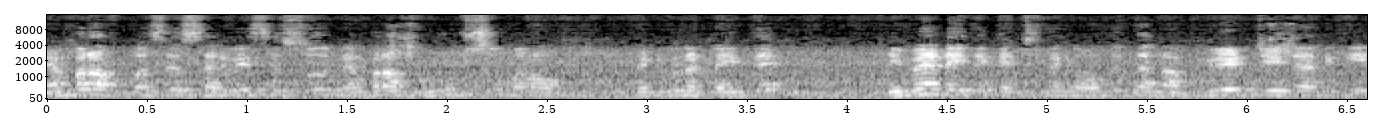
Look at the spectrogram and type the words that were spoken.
number of buses services number of routes మనం పెట్టుకున్నట్లయితే డిమాండ్ అయితే ఖచ్చితంగా ఉంది. దాన్ని అప్గ్రేడ్ చేయడానికి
